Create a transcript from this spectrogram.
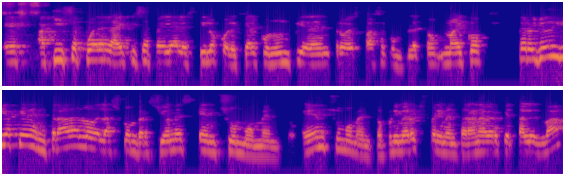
es, aquí se puede en la XFL al estilo colegial con un pie dentro, es pase completo, Michael. Pero yo diría que de entrada lo de las conversiones en su momento, en su momento. Primero experimentarán a ver qué tal les va.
